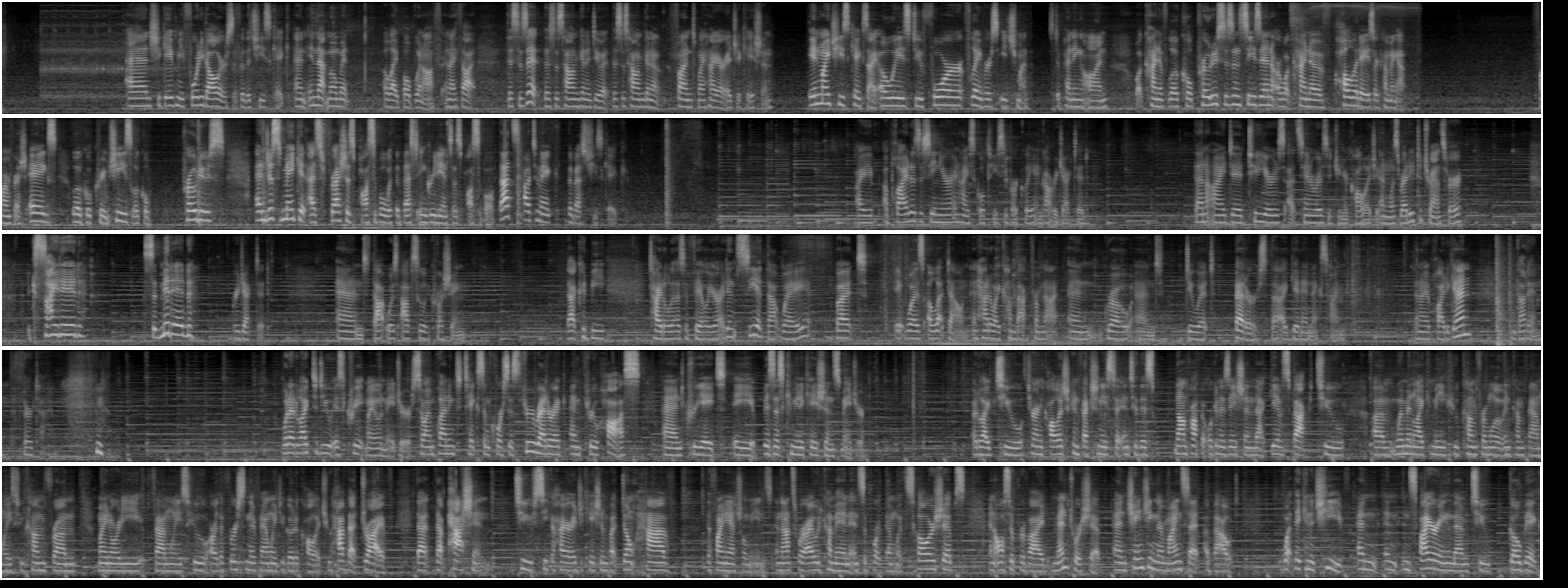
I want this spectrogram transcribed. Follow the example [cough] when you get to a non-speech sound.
and she gave me $40 for the cheesecake. And in that moment, a light bulb went off, and I thought, this is it. This is how I'm gonna do it. This is how I'm gonna fund my higher education. In my cheesecakes, I always do four flavors each month, depending on what kind of local produce is in season or what kind of holidays are coming up. Farm fresh eggs, local cream cheese, local produce, and just make it as fresh as possible with the best ingredients as possible. That's how to make the best cheesecake. I applied as a senior in high school to UC Berkeley and got rejected. Then I did two years at Santa Rosa Junior College and was ready to transfer. Excited, submitted, rejected. And that was absolutely crushing. That could be titled as a failure. I didn't see it that way, but it was a letdown. And how do I come back from that and grow and do it better so that I get in next time? Then I applied again and got in the third time. [laughs] what I'd like to do is create my own major. So I'm planning to take some courses through rhetoric and through Haas and create a business communications major. I'd like to turn College Confectionista into this nonprofit organization that gives back to um, women like me who come from low-income families, who come from minority families, who are the first in their family to go to college, who have that drive, that, that passion to seek a higher education but don't have the financial means. And that's where I would come in and support them with scholarships and also provide mentorship and changing their mindset about what they can achieve and, and inspiring them to go big.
